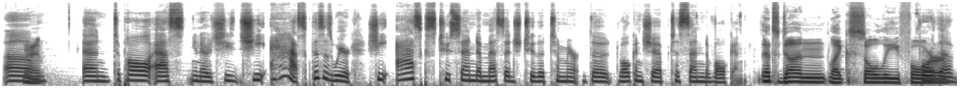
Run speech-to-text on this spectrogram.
Um, Right. And T'Pol asks, you know, she she asked. This is weird. She asks to send a message to the Ti'Mur, the Vulcan ship to send to Vulcan That's done like solely for, for the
